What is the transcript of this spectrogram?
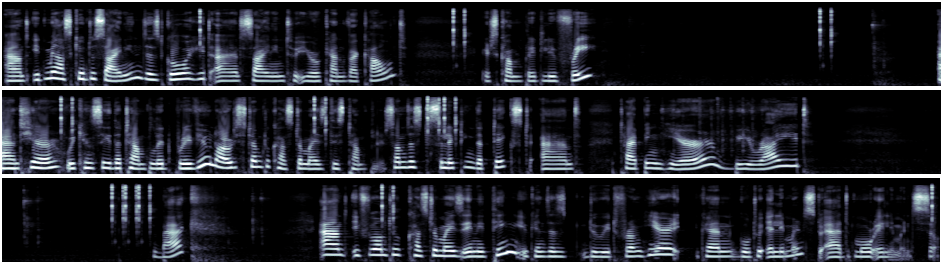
and it may ask you to sign in just go ahead and sign into your canva account it's completely free and here we can see the template preview. Now it's time to customize this template. So i'm just selecting the text and typing here be right back. And if you want to customize anything you can just do it from here. You can go to elements to add more elements. So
